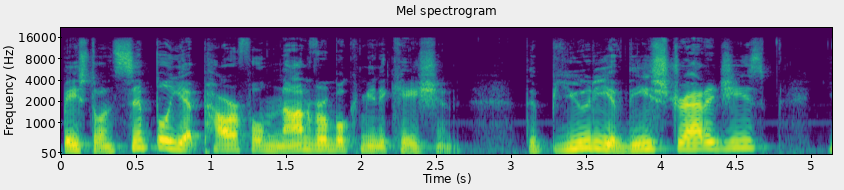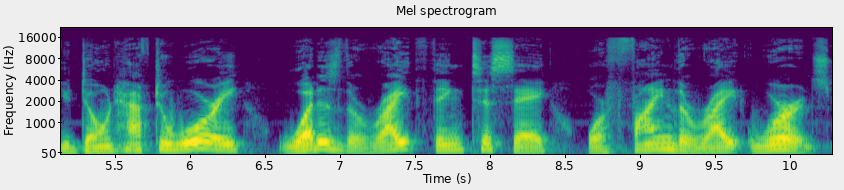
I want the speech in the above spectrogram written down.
based on simple yet powerful nonverbal communication. The beauty of these strategies, you don't have to worry what is the right thing to say or find the right words.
